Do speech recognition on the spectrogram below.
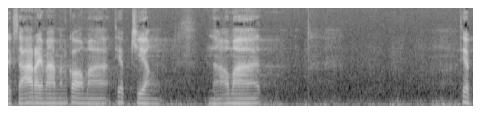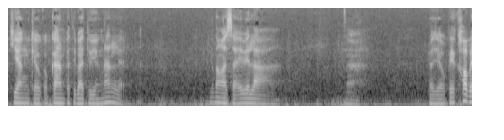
ศึกษาอะไรมา มันก็เอามาเทียบเคียงนะเอามาเทียบเคียงเกี่ยวกับการปฏิบัติอยู่อย่างนั้นแหละไม่ต้องอาศัยเวลานะเราจะไปเข้าไป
